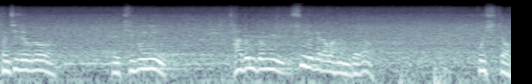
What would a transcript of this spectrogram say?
전체적으로 네, 지붕이 작은 dom이 20개라고 하는데요. 보시죠.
